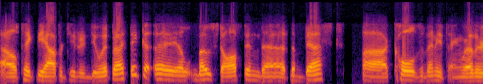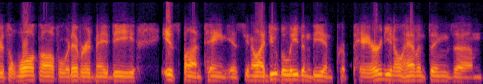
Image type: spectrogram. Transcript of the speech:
I'll take the opportunity to do it. But I think uh, most often the the best uh, calls of anything, whether it's a walk off or whatever it may be, is spontaneous. You know, I do believe in being prepared. You know, having things. Um,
